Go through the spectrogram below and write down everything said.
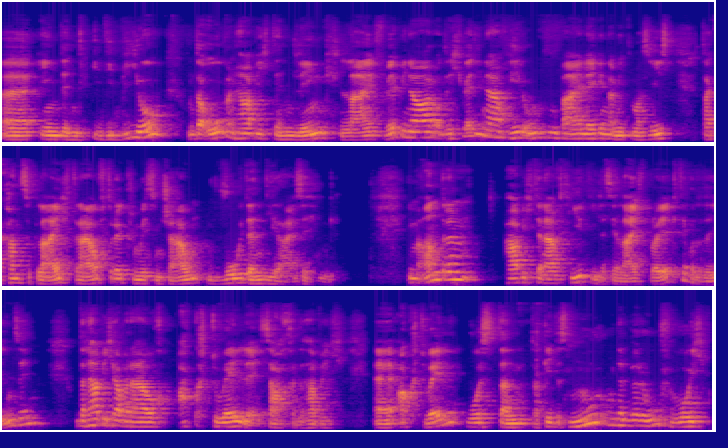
äh, in, den, in die Bio und da oben habe ich den Link Live-Webinar oder ich werde ihn auch hier unten beilegen, damit man siehst, da kannst du gleich draufdrücken und ein schauen, wo denn die Reise hingeht. Im anderen habe ich dann auch hier diese Live-Projekte, wo da drin sind. Und dann habe ich aber auch aktuelle Sachen. Da habe ich äh, aktuell, wo es dann, da geht es nur um den Beruf, wo ich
